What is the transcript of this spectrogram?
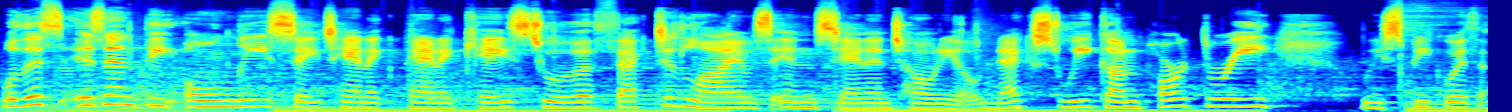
Well, this isn't the only satanic panic case to have affected lives in San Antonio. Next week on part three, we speak with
